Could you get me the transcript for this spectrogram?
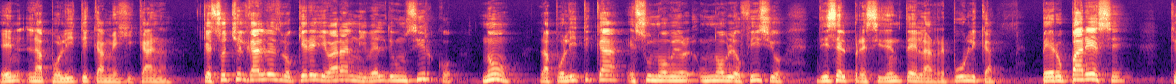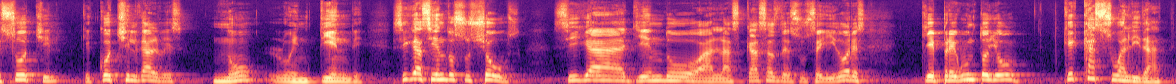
en la política mexicana. Que Xochitl Gálvez lo quiere llevar al nivel de un circo. No, la política es un noble, un noble oficio, dice el presidente de la República. Pero parece que Xochitl, que Cochil Gálvez no lo entiende. Siga haciendo sus shows, siga yendo a las casas de sus seguidores. Que pregunto yo, qué casualidad,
